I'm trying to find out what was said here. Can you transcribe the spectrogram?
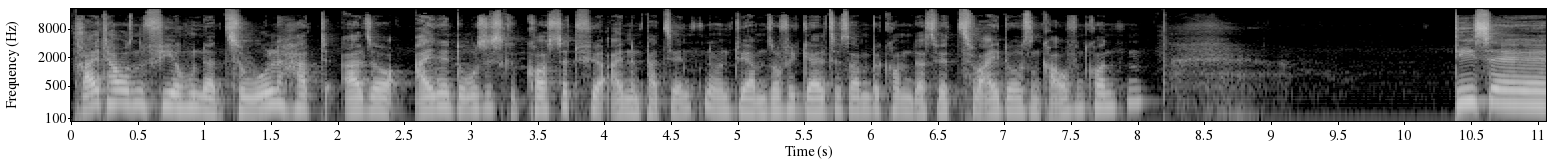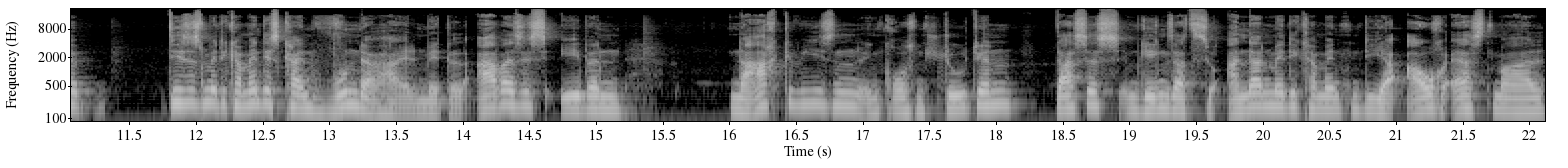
3400 Sol hat also eine Dosis gekostet für einen Patienten und wir haben so viel Geld zusammenbekommen, dass wir zwei Dosen kaufen konnten. Diese, dieses Medikament ist kein Wunderheilmittel, aber es ist eben nachgewiesen in großen Studien, dass es im Gegensatz zu anderen Medikamenten, die ja auch erstmal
